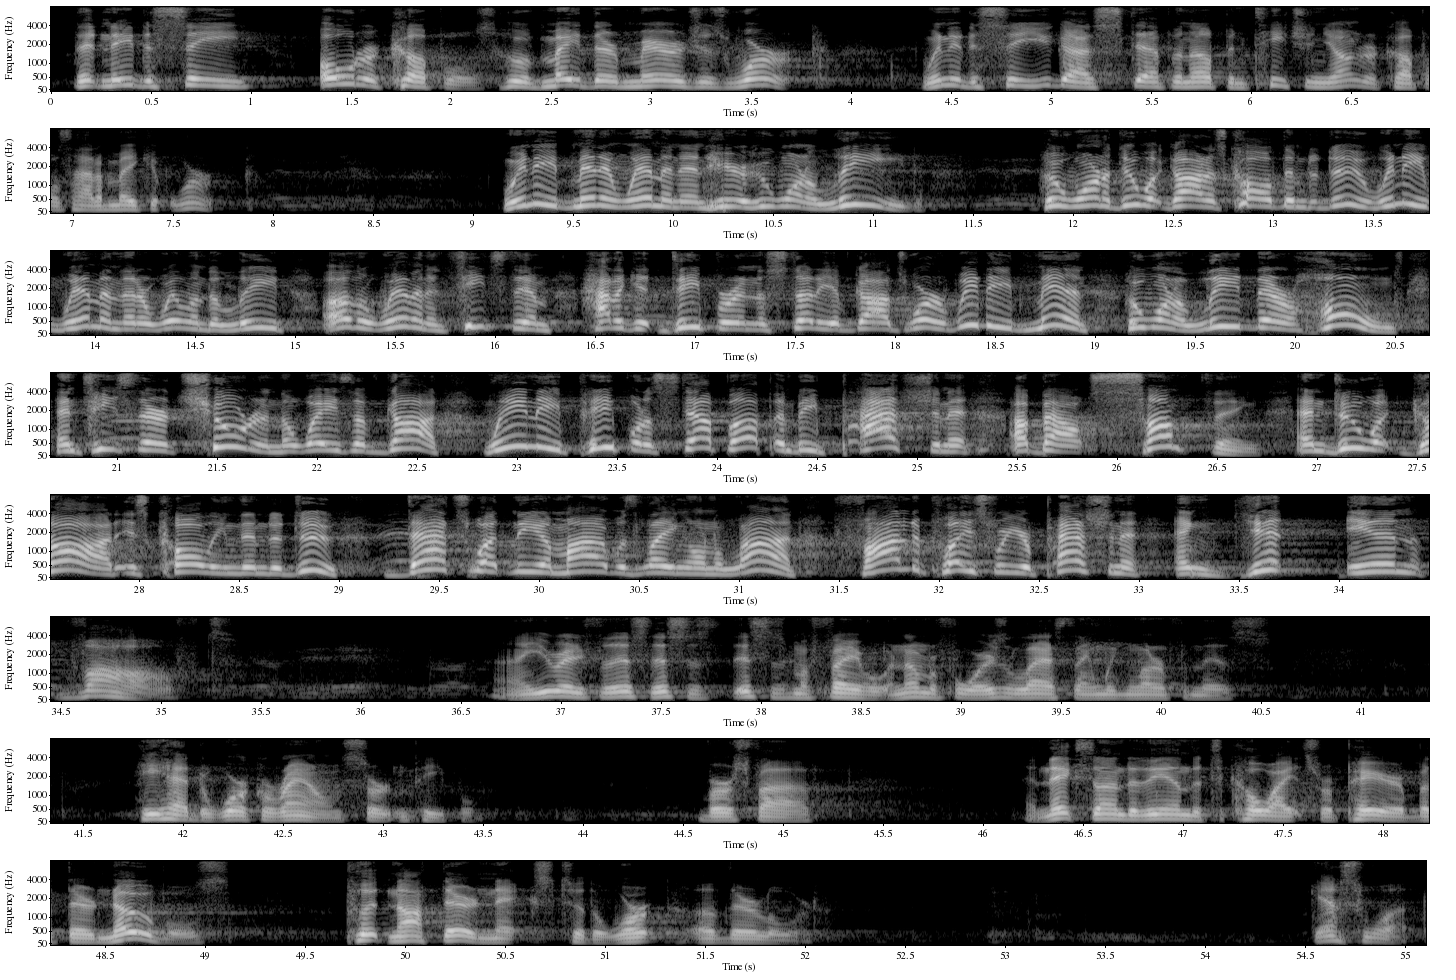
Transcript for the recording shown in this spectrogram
that need to see older couples who have made their marriages work. We need to see you guys stepping up and teaching younger couples how to make it work. We need men and women in here who want to lead who want to do what God has called them to do. We need women that are willing to lead other women and teach them how to get deeper in the study of God's Word. We need men who want to lead their homes and teach their children the ways of God. We need people to step up and be passionate about something and do what God is calling them to do. That's what Nehemiah was laying on the line. Find a place where you're passionate and get involved. Are you ready for this? This is, this is my favorite. Number four. is the last thing we can learn from this he had to work around certain people. Verse 5 And next unto them the Tekoites repaired, but their nobles put not their necks to the work of their Lord. Guess what?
